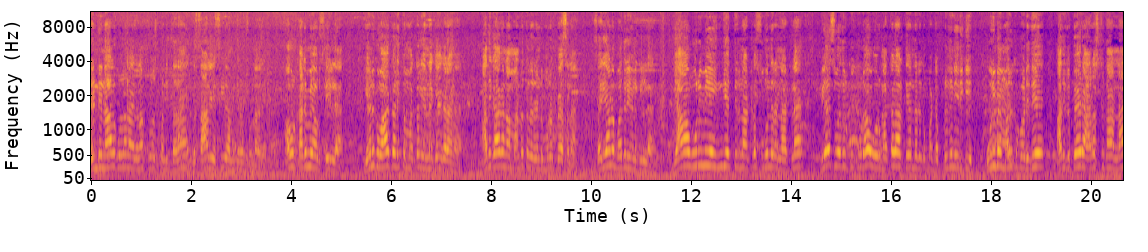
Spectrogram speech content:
ரெண்டு நாளுக்குள்ள நான் இதெல்லாம் க்ளோஸ் பண்ணி தரேன். இந்த சாலையை சீரமைக்கிறேன்னு சொன்னார். அவர் கடமை அவர் செய்யல. எனக்கு வாக்களித்த மக்கள் என்ன கேட்குறாங்க அதுக்காக நான் மன்றத்தில் ரெண்டு முறை பேசினேன். சரியான பதில் எனக்கு இல்லை. என் உரிமையை இந்திய திருநாட்டில் சுதந்திர நாட்டில் பேசுவதற்கு கூட ஒரு மக்களால் தேர்ந்தெடுக்கப்பட்ட பிரதிநிதிக்கு உரிமை மறுக்கப்படுது. அதுக்கு பேர் அரெஸ்ட் தான்னா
